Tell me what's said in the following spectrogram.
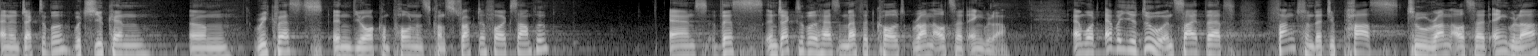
an injectable which you can um, request in your components constructor, for example. And this injectable has a method called run outside Angular. And whatever you do inside that function that you pass to run outside Angular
